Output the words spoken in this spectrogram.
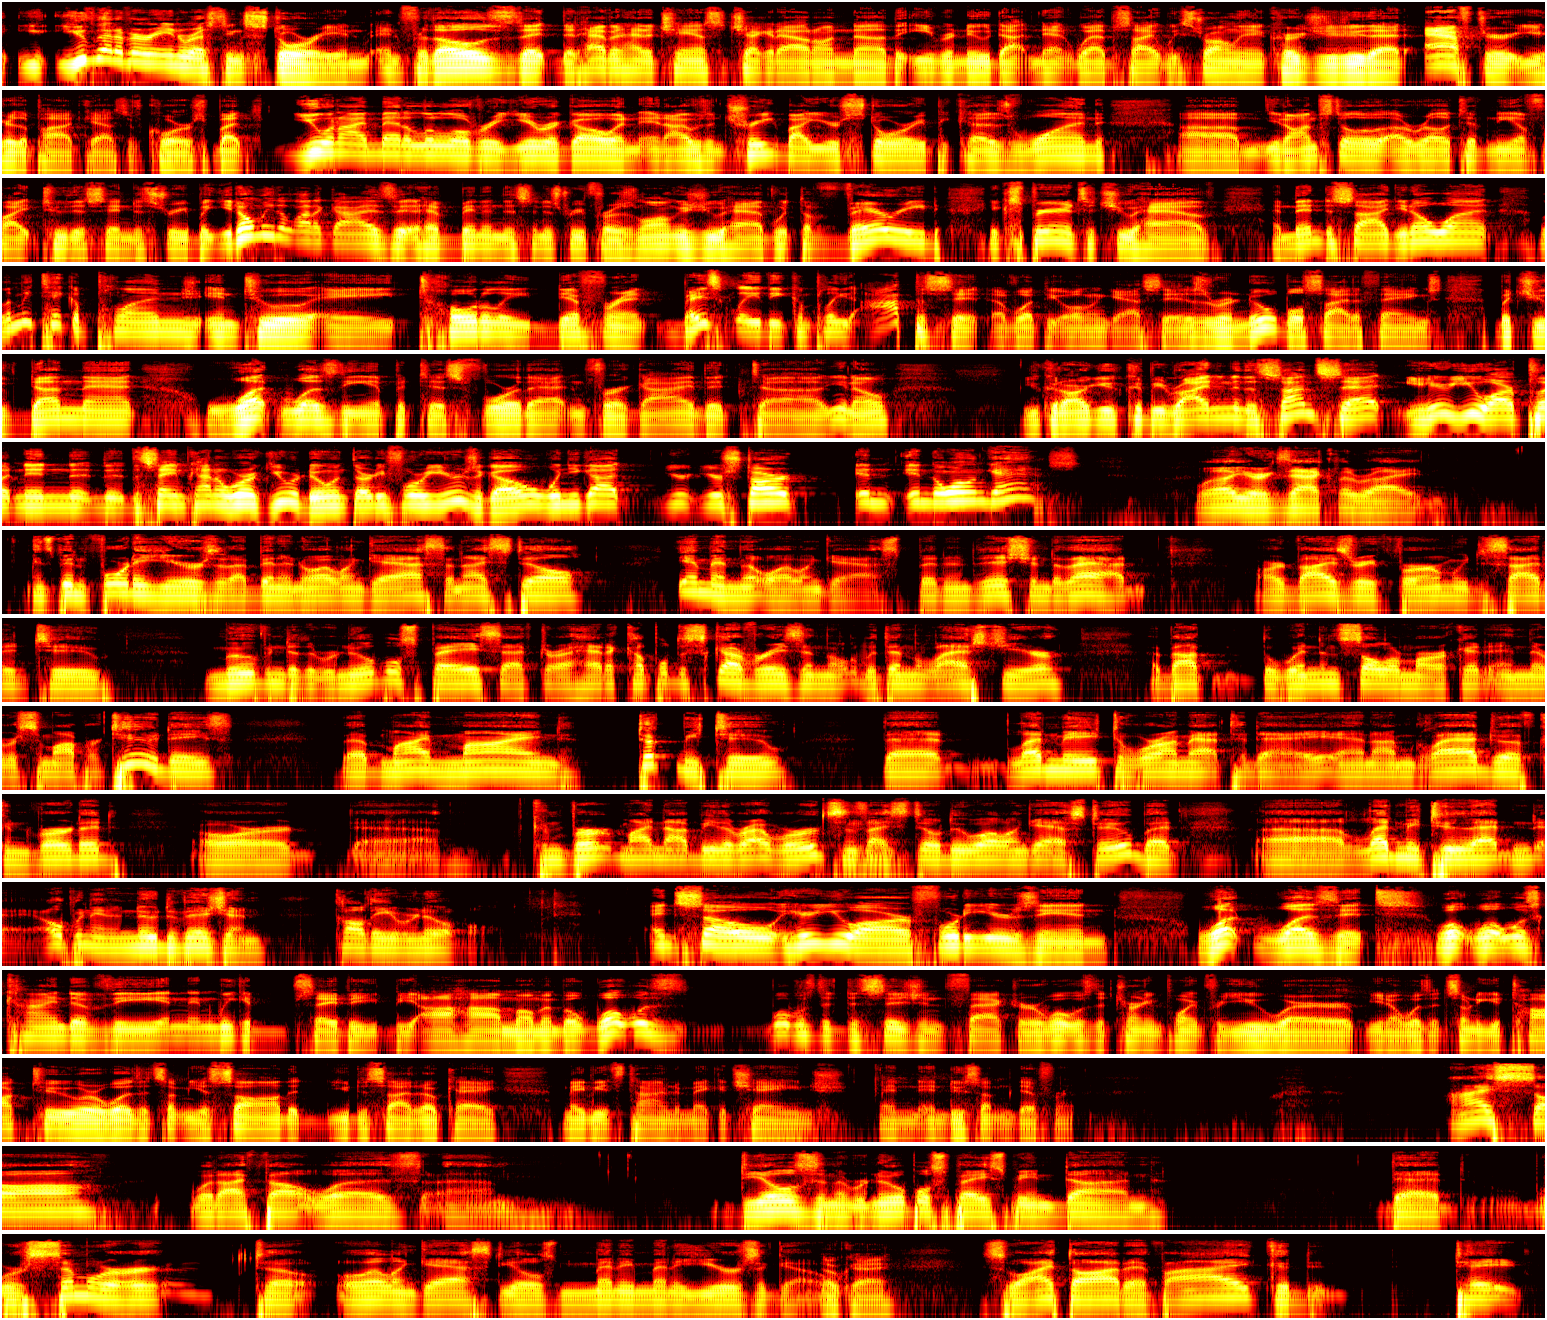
you, have got a very interesting story, and, and for those that, that haven't had a chance to check it out on uh, the erenew.net website, we strongly encourage you to do that after you hear the podcast, of course. But you and I met a little over a year ago, and, and I was intrigued by your story because, one, um, you know, I'm still a relative neophyte to this industry, but you don't meet a lot of guys that have been in this industry for as long as you have with the varied experience that you have, and then decide, you know what, let me take a plunge into a totally different, basically the complete opposite of what the oil and gas is, renewable side of things. But you've done that. What was the impetus for that? And for a guy that, uh, you know, you could argue could be riding into the sunset. Here you are putting in the, the, same kind of work you were doing 34 years ago when you got your, your start in, in oil and gas. Well, you're exactly right. It's been 40 years that I've been in oil and gas, and I still am in the oil and gas. But in addition to that, our advisory firm, we decided to move into the renewable space after I had a couple discoveries in the, within the last year about the wind and solar market, and there were some opportunities that my mind took me to that led me to where I'm at today. And I'm glad to have converted, or uh, convert might not be the right word since I mm-hmm. still do oil and gas too, but uh, led me to that opening a new division called E Renewable. And so here you are, 40 years in. What was it? What what was kind of the and, and we could say the the aha moment, but what was what was the decision factor? What was the turning point for you? Where you know was it somebody you talked to, or was it something you saw that you decided, okay, maybe it's time to make a change and, and do something different? I saw what I felt was um, deals in the renewable space being done that were similar to oil and gas deals many many years ago. Okay. So I thought if I could take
